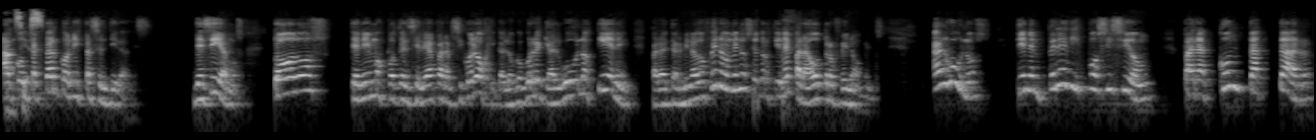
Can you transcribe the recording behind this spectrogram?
a contactar con estas entidades. Decíamos, todos tenemos potencialidad parapsicológica, lo que ocurre es que algunos tienen para determinados fenómenos y otros tienen para otros fenómenos. Algunos tienen predisposición para contactar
